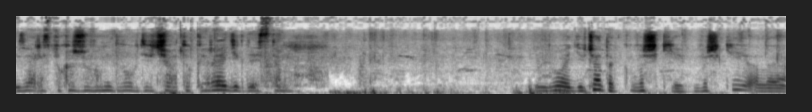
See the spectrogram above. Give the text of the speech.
Зараз покажу вам двох дівчаток. Редік десь там. Двоє дівчаток важкі, важкі, але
